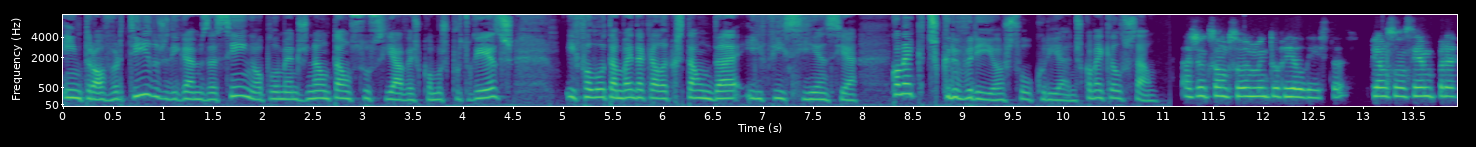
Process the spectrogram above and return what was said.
introvertidos, digamos assim, ou pelo menos não tão sociáveis como os portugueses, e falou também daquela questão da eficiência. Como é que descreveria os sul-coreanos? Como é que eles são? Acho que são pessoas muito realistas. Pensam sempre,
